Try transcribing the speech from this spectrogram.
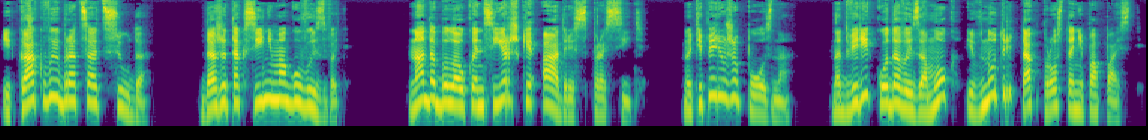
И как выбраться отсюда? Даже такси не могу вызвать. Надо было у консьержки адрес спросить, но теперь уже поздно. На двери кодовый замок, и внутрь так просто не попасть.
